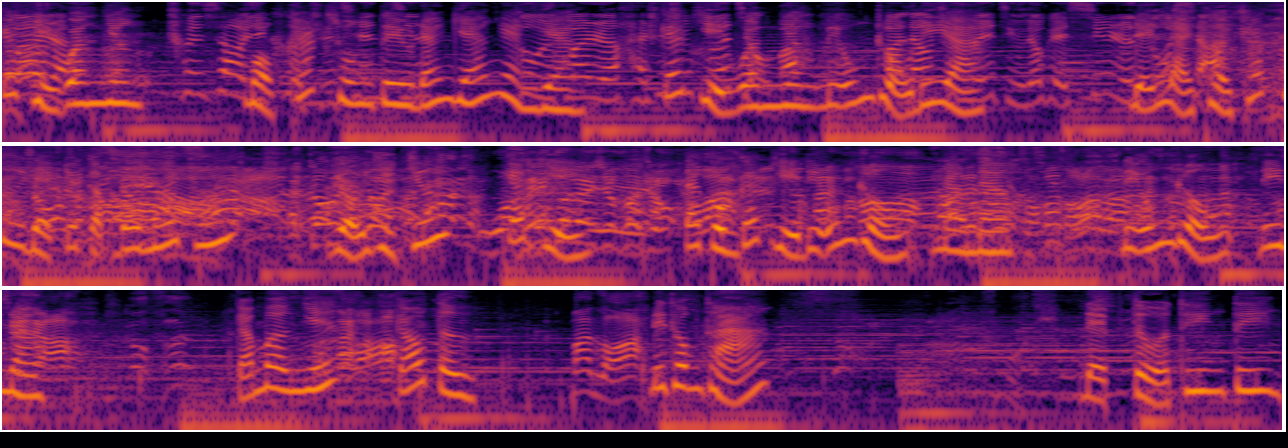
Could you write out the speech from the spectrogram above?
Các vị quan nhân Một khắc xuân tiêu đáng giá ngàn vàng Các vị quan nhân đi uống rượu đi ạ à. Để lại thời khắc tươi đẹp cho cặp đôi mới cưới. Dội gì chứ? Các vị Ta cùng các vị đi uống rượu. Nào nào Đi uống rượu Đi nào. Cảm ơn nhé Cáo từ. Đi thông thả. Đẹp tựa thiên tiên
